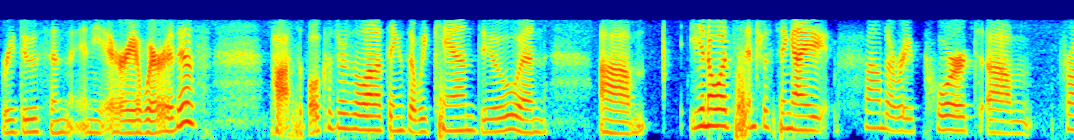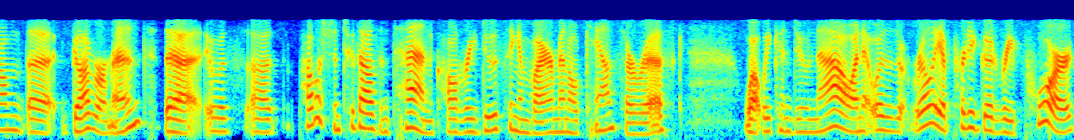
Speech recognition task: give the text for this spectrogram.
reduce in any area where it is possible because there's a lot of things that we can do and um you know what's interesting I found a report um from the government that it was uh published in 2010 called Reducing Environmental Cancer Risk what we can do now and it was really a pretty good report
